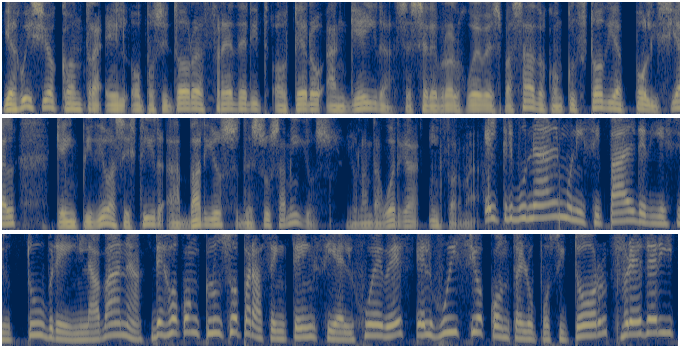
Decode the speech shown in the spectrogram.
y el juicio contra el opositor Frederic Otero Angueira se celebró el jueves pasado con custodia policial que impidió asistir a varios de sus amigos. Yolanda Huerga informa. El Tribunal Municipal de 10 de octubre en La Habana dejó concluso para sentencia el jueves el juicio contra el opositor Frederic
